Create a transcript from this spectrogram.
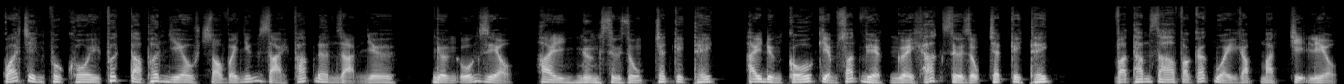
quá trình phục hồi phức tạp hơn nhiều so với những giải pháp đơn giản như ngừng uống rượu hay ngừng sử dụng chất kích thích, hay đừng cố kiểm soát việc người khác sử dụng chất kích thích. Và tham gia vào các buổi gặp mặt trị liệu,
